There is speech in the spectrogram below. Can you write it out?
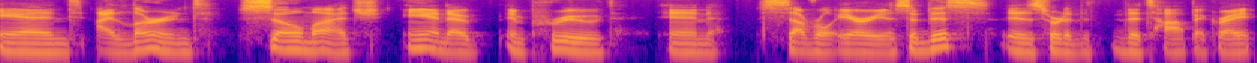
And I learned so much and I improved in several areas. So this is sort of the, the topic, right?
